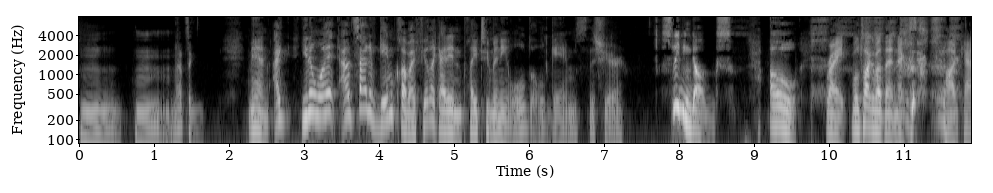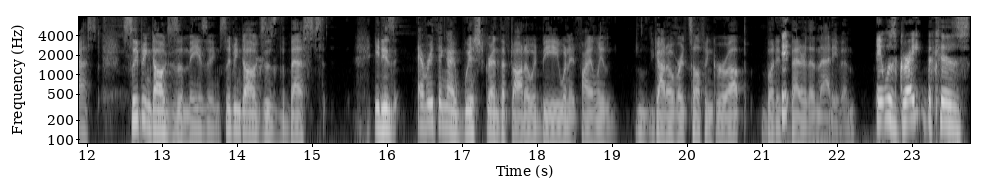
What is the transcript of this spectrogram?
Hmm, hmm, that's a man. I you know what? Outside of Game Club, I feel like I didn't play too many old old games this year. Sleeping Dogs. Oh, right. We'll talk about that next podcast. Sleeping Dogs is amazing. Sleeping Dogs is the best. It is everything I wished Grand Theft Auto would be when it finally got over itself and grew up, but it's It- better than that even. It was great because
